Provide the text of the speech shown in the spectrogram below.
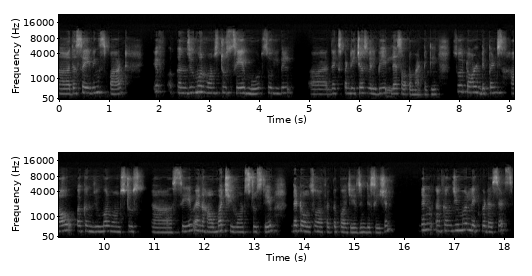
uh, the savings part if a consumer wants to save more so he will uh, the expenditures will be less automatically so it all depends how a consumer wants to uh, save and how much he wants to save that also affect the purchasing decision then consumer liquid assets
